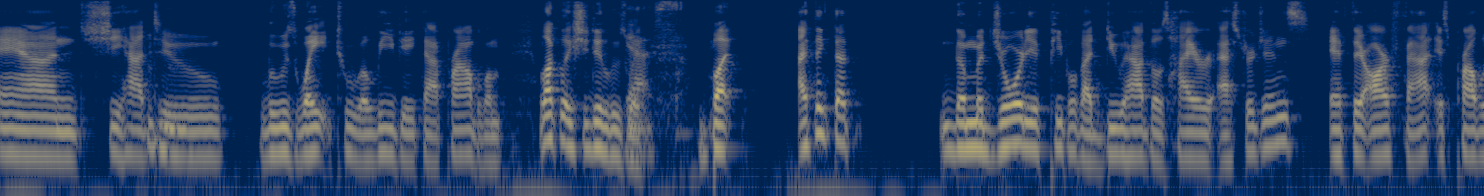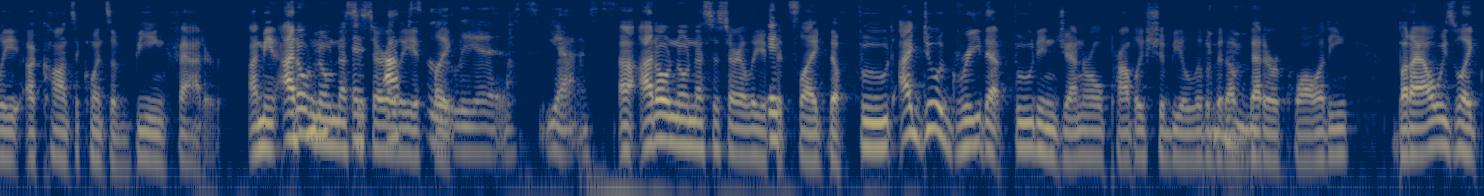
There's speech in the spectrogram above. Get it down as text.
and she had to Mm-hmm. lose weight to alleviate that problem. Luckily, she did lose weight. But I think that the majority of people that do have those higher estrogens, if they are fat, is probably a consequence of being fatter. I mean, I don't know Mhm. necessarily it if like is. Yes. uh, I don't know necessarily if it's, It's- like the food. I do agree that food in general probably should be a little bit of Mhm. better quality, but I always like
